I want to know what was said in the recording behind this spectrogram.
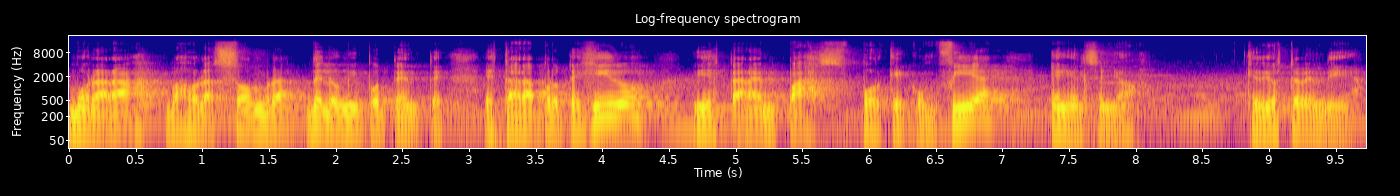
morará bajo la sombra del Omnipotente. Estará protegido y estará en paz porque confía en el Señor. Que Dios te bendiga.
